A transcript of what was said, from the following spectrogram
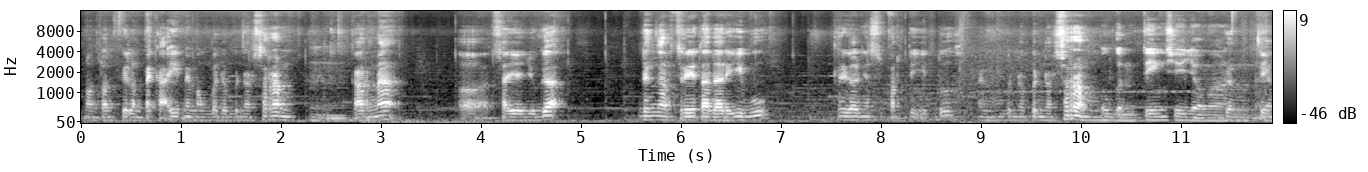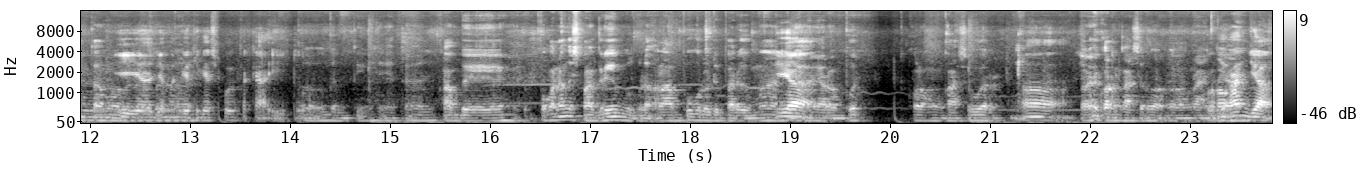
nonton film PKI memang benar-benar serem. Mm-mm. karena eh, saya juga dengar cerita dari ibu realnya seperti itu memang benar-benar serem. Oh genting sih zaman genting mah. iya zaman G310 PKI itu. Oh, genting sih eta kabeh pokoknya geus maghrib udah lampu kudu di pareuman Iya. ya rumput kolong kasur Eh, soalnya kolong kasur kolong ranjang Kurang ranjang.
